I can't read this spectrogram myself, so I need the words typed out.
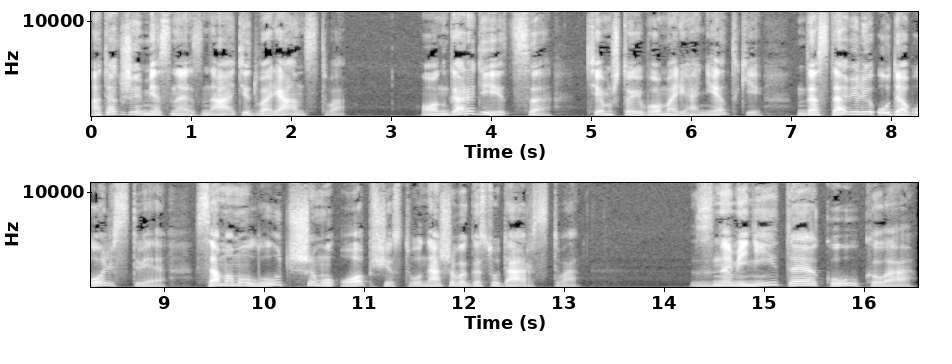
а также местная знать и дворянство. Он гордится тем, что его марионетки доставили удовольствие самому лучшему обществу нашего государства. Знаменитая кукла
